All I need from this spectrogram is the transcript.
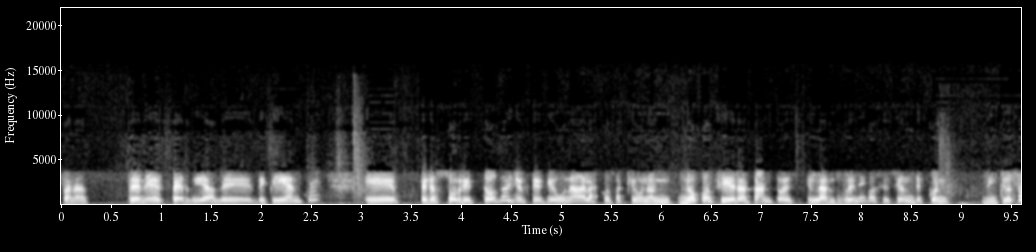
van a tener pérdidas de, clientes, eh, pero sobre todo yo creo que una de las cosas que uno no considera tanto es la renegociación de, con, incluso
